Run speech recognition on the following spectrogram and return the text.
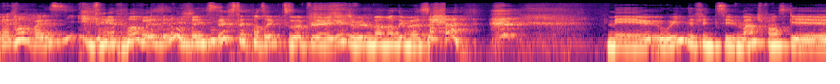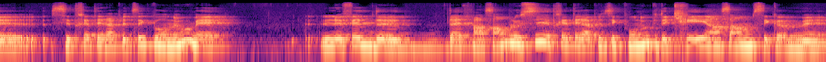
Mais non, vas-y. Ben non, vas-y. J'insiste. On dirait que tu vas pleurer. Je veux le moment d'émotion. Mais euh, oui, définitivement, je pense que c'est très thérapeutique pour nous. Mais le fait de d'être ensemble aussi est très thérapeutique pour nous. Puis de créer ensemble, c'est comme. euh,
